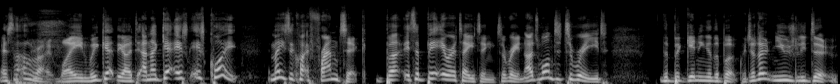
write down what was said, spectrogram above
It's like all right, Wayne, we get the idea, and I get it's, it's quite it makes it quite frantic, but it's a bit irritating to read. And I just wanted to read the beginning of the book, which I don't usually do,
